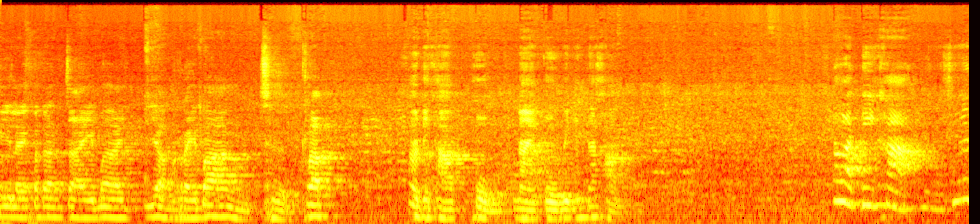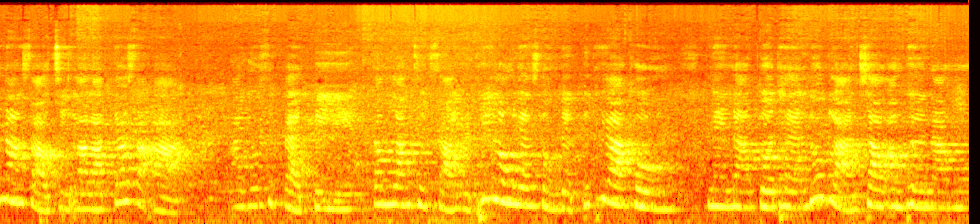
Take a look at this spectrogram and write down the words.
มีแรงบันดาลใจมาอย่างไรบ้างเชิญครับ สวัสดีครับ ผมนายโกวิทนะครับสวัสดีค่ะ หนูชื่อนางสาวจิรารัตน์แก้วสะอาด อายุ 18 ปี กำลังศึกษาอยู่ที่โรงเรียนสมเด็จพิทยาคม ในนามตัวแทนลูกหลานชาวอำเภอนามน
